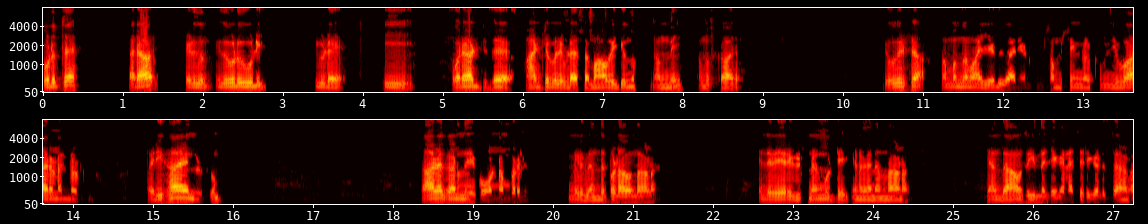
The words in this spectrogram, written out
കൊടുത്ത് കരാർ എഴുതും. ഇതോടുകൂടി ഇവിടെ ഈ ഒരാഴ്ചത്തെ ആഴ്ചകൾ ഇവിടെ സമാപിക്കുന്നു. നന്ദി നമസ്കാരം. ജ്യോതിഷ സംബന്ധമായ ഏത് കാര്യങ്ങൾക്കും സംശയങ്ങൾക്കും നിവാരണങ്ങൾക്കും പരിഹാരങ്ങൾക്കും താഴെ കാണുന്ന ഈ ഫോൺ നമ്പറിൽ നിങ്ങൾ ബന്ധപ്പെടാവുന്നതാണ്. എന്റെ പേര് കൃഷ്ണൻകുട്ടി ഗണകൻ എന്നാണ്. ഞാൻ താമസിക്കുന്ന ചങ്ങനാശ്ശേരിക്ക് അടുത്താണ്.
